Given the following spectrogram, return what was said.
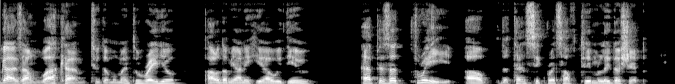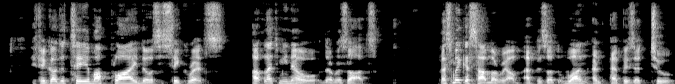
guys, and welcome to the Momentum Radio. Paolo Damiani here with you. Episode 3 of the 10 Secrets of Team Leadership. If you got the team, apply those secrets. Uh, let me know the results. Let's make a summary of episode 1 and episode 2.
